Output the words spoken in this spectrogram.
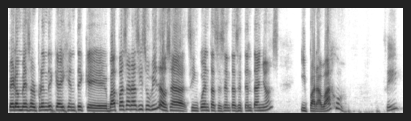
pero me sorprende que hay gente que va a pasar así su vida, o sea, 50, 60, 70 años y para abajo. Sí,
